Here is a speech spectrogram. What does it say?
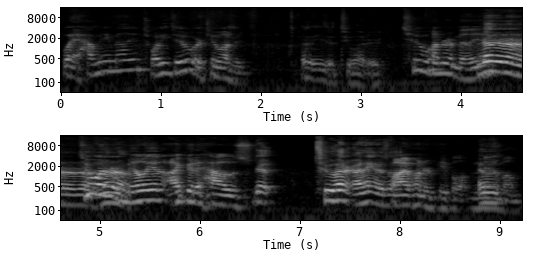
wait, how many million? 22 or 200? I think he's at 200. 200 million? No, no, no, no, no, 200 no, no. million, I could house Two hundred. I think it was. 500 people was- minimum.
